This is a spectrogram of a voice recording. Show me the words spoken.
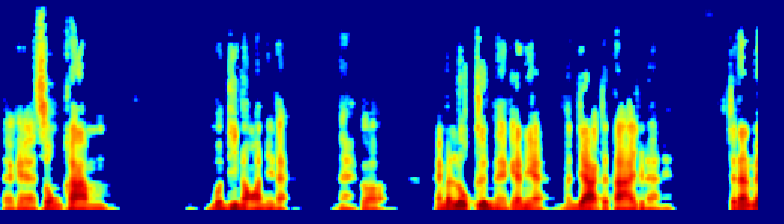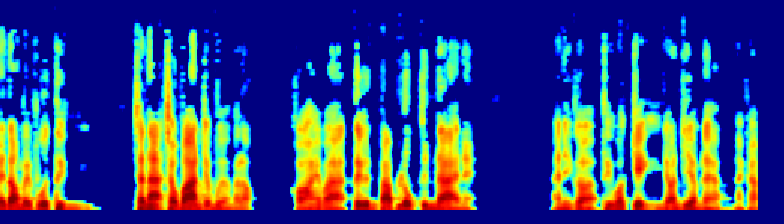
แต่แค่สงครามบนที่นอนนี่แหละนะก็ให้มันลุกขึ้นนี่ยแค่นี้มันยากจะตายอยู่แล้วเนี่ย ฉะนั้นไม่ต้องไปพูดถึงชนะชาวบ้านชาวเมืองก็แล้วขอให้ว่าตื่นปั๊บลุกขึ้นได้เนี่ย อันนี้ก็ถือว่าเก่งยอดเยี่ยมแล้วนะครับ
